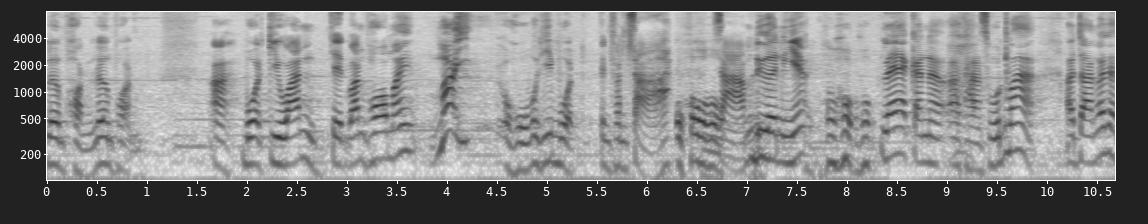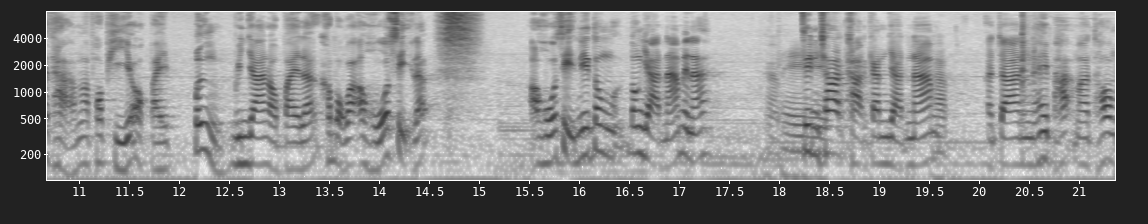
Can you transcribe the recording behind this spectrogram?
เริ่มผ่อนเริ่มผ่อนอะบวชกี่วันเจ็ดวันพอไหมไม่โอ้โหบางทีบวชเป็นพรรษาโอ้โหสามเดือนอย่างเงี้ยแลกกันอะอะถามสมมติว่า อาจารย์ก็จะถามอะพอผีออกไปปึ้งวิญญาณออกไปแล้วเขาบอกว่าเอาโหสิแล้วเอาโหสินี่ต้องต้องหยาดน้ำเลยนะครับสิ้นชาติขาดกันหยาดน้ำครับอาจารย์ให้พระมาท่อง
